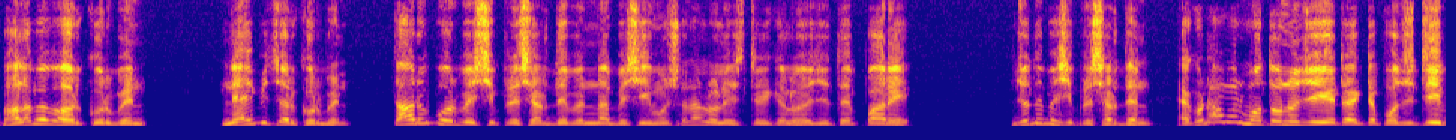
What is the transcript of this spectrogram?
ভালো ব্যবহার করবেন, ন্যায় বিচার করবেন, তার উপর বেশি প্রেশার দেবেন না, বেশি ইমোশনাল হলে হিস্টেরিক্যাল হয়ে যেতে পারে। যদি বেশি প্রেশার দেন, এখন আমার মত অনুযায়ী এটা একটা পজিটিভ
